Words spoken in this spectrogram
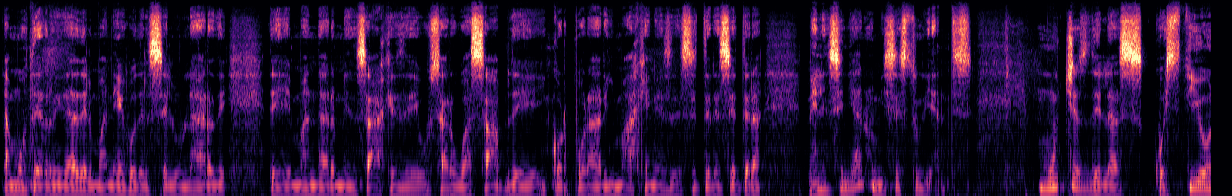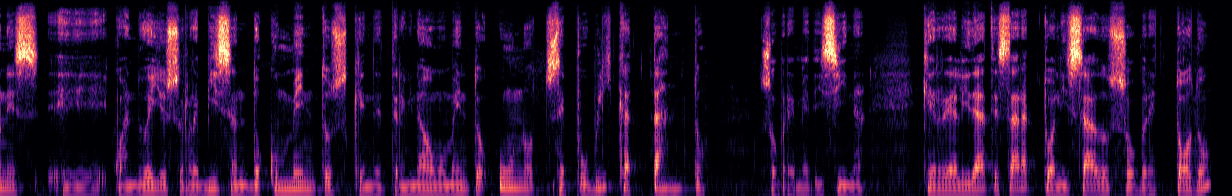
la modernidad del manejo del celular, de, de mandar mensajes, de usar WhatsApp, de incorporar imágenes, etcétera, etcétera. Me lo enseñaron mis estudiantes muchas de las cuestiones eh, cuando ellos revisan documentos que en determinado momento uno se publica tanto sobre medicina, que en realidad estar actualizado sobre todo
